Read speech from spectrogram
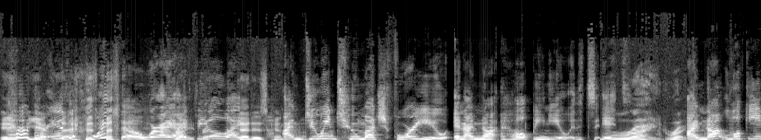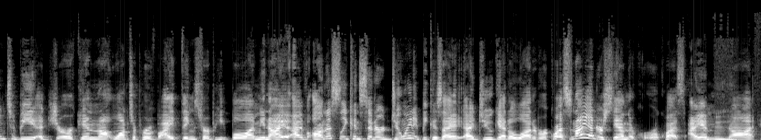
Anyway, there yeah, is that, a point though where I, right, I feel right. like that is kind I'm fun. doing too much for you and I'm not helping you. It's, it's right, right. I'm not looking to be a jerk and not want to provide things for people. I mean, I, have honestly considered doing it because I, I do get a lot of requests and I understand the requests. I am mm-hmm. not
